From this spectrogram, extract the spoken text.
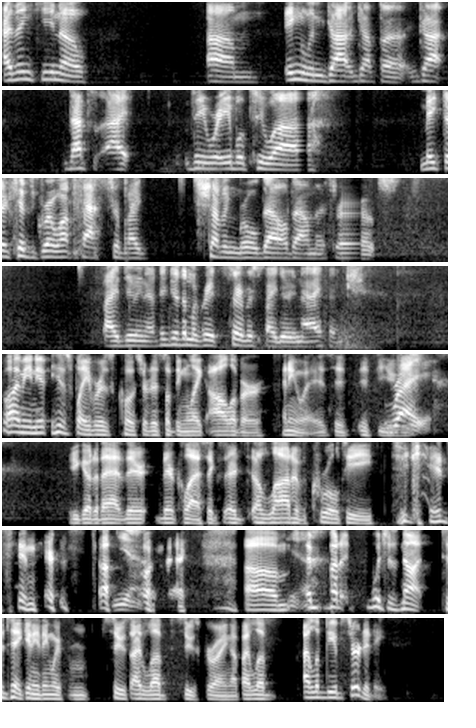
I think you know, um, England got got the got that's I they were able to uh make their kids grow up faster by shoving Roald Dahl down their throats. By doing that, they did them a great service by doing that. I think. Well, I mean, his flavor is closer to something like Oliver, anyways. If if you Right. You go to that, their their classics are a lot of cruelty to kids in their stuff. Yeah. Um, Yeah. but which is not to take anything away from Seuss. I loved Seuss growing up. I love I love the absurdity.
